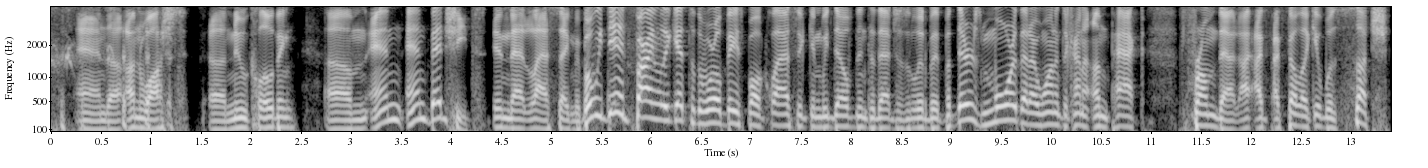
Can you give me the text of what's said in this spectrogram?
and uh, unwashed uh, new clothing um, and and bed sheets in that last segment. But we did finally get to the World Baseball Classic, and we delved into that just a little bit. But there's more that I wanted to kind of unpack from that. I, I felt like it was such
